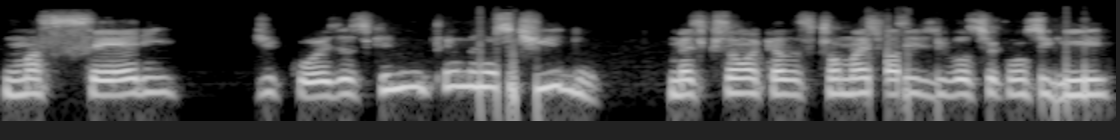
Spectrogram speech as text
uma série de coisas que não tem o menor sentido, mas que são aquelas que são mais fáceis de você conseguir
